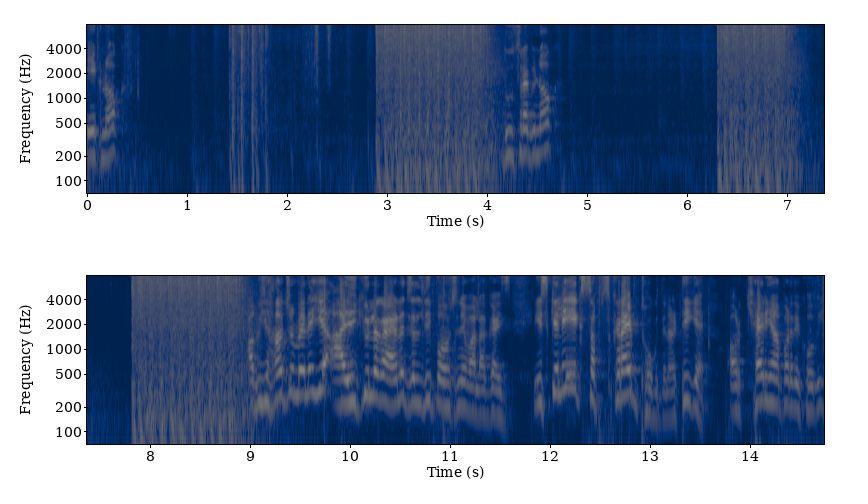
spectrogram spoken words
एक नॉक दूसरा भी नॉक अब यहाँ जो मैंने ये आई क्यू लगाया ना जल्दी पहुँचने वाला गाइज़ इसके लिए एक सब्सक्राइब ठोक देना, ठीक है? और खैर, यहाँ पर देखो भी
